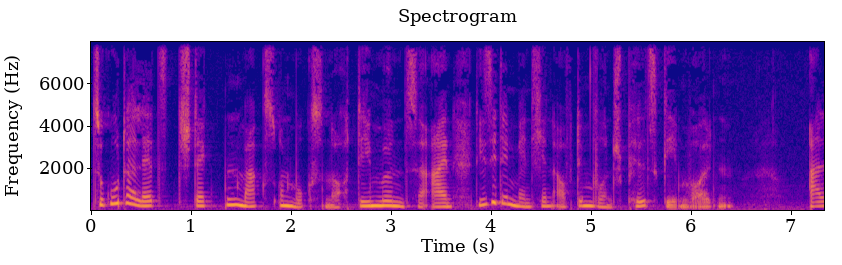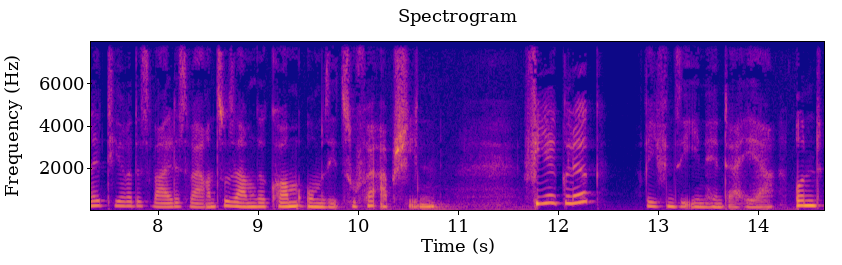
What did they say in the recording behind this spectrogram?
Zu guter Letzt steckten Max und Mucks noch die Münze ein, die sie dem Männchen auf dem Wunschpilz geben wollten. Alle Tiere des Waldes waren zusammengekommen, um sie zu verabschieden. Viel Glück, riefen sie ihn hinterher, und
